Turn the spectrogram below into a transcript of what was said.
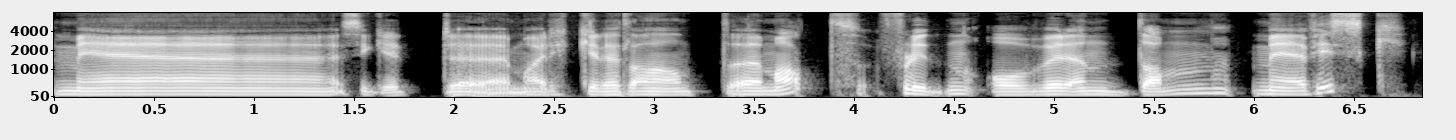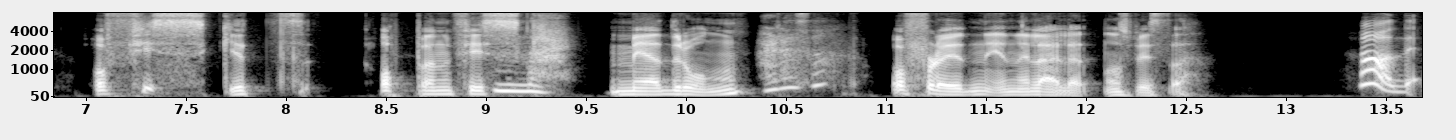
med sikkert eh, mark eller et eller annet eh, mat, flydd den over en dam med fisk, og fisket opp en fisk Nei, med dronen, er det sant? og fløy den inn i leiligheten og spiste. Ja, det,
